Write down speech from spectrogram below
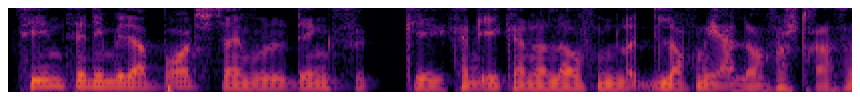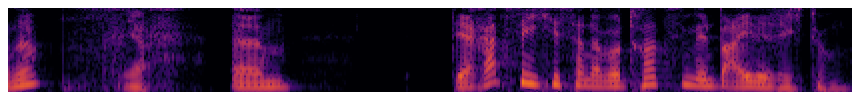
10 Zentimeter Bordstein, wo du denkst, okay, kann eh keiner laufen, die laufen eh alle auf der Straße, ne? Ja. Ähm, der Radweg ist dann aber trotzdem in beide Richtungen.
